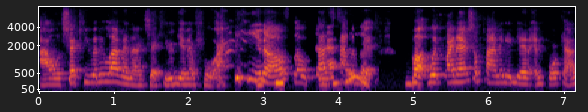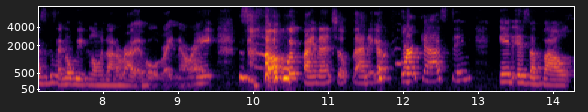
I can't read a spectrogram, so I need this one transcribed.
I will check you at 11. I check you again at four. you know, so that's, that's kind of it. But with financial planning again and forecasting, because I know we're going down a rabbit hole right now, right? So with financial planning and forecasting, it is about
